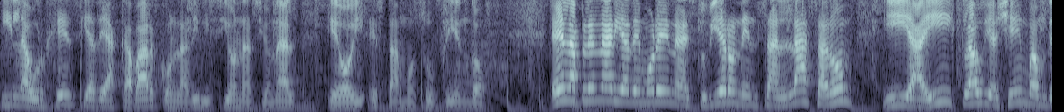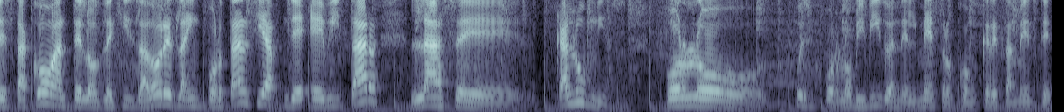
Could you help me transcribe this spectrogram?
y la urgencia de acabar con la división nacional que hoy estamos sufriendo. En la plenaria de Morena estuvieron en San Lázaro y ahí Claudia Sheinbaum destacó ante los legisladores la importancia de evitar las eh, calumnias por lo pues por lo vivido en el metro concretamente.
